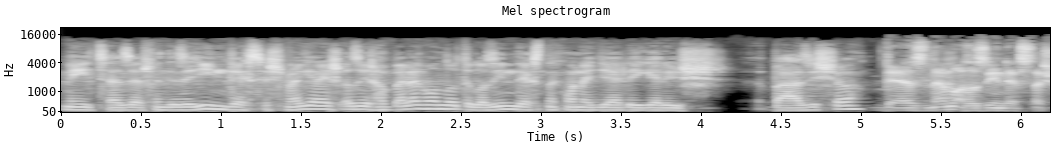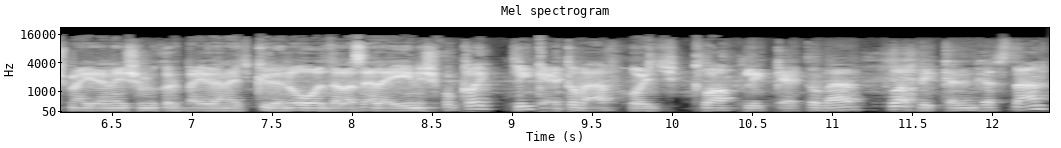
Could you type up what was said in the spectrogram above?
400 ezer forint, ez egy indexes megjelenés, azért ha belegondoltok, az indexnek van egy elég erős bázisa. De ez nem az az indexes megjelenés, amikor bejön egy külön oldal az elején, és akkor klikkelj tovább, hogy klak, klikkelj tovább, klak, klikkelünk aztán,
